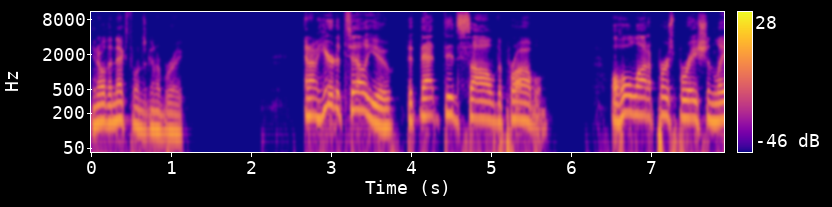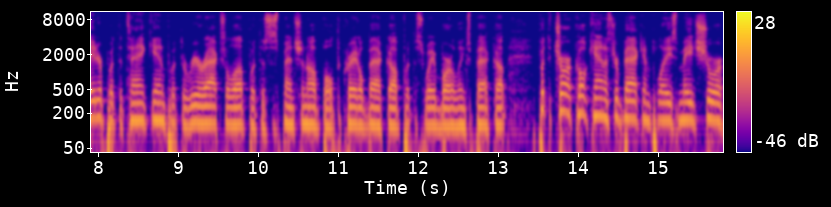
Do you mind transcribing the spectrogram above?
you know the next one's going to break. And I'm here to tell you that that did solve the problem. A whole lot of perspiration later, put the tank in, put the rear axle up, put the suspension up, bolt the cradle back up, put the sway bar links back up, put the charcoal canister back in place, made sure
